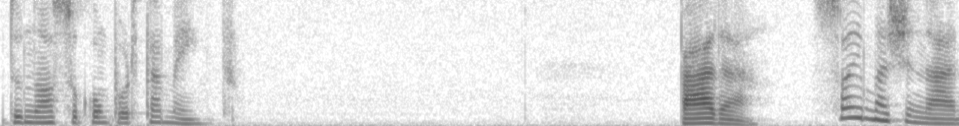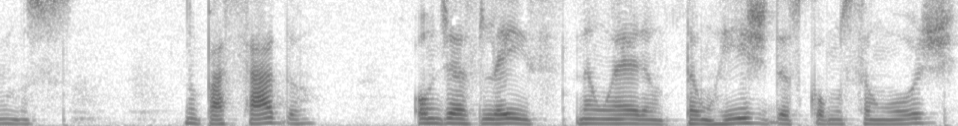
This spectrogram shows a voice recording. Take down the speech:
do nosso comportamento para só imaginarmos no passado, onde as leis não eram tão rígidas como são hoje,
